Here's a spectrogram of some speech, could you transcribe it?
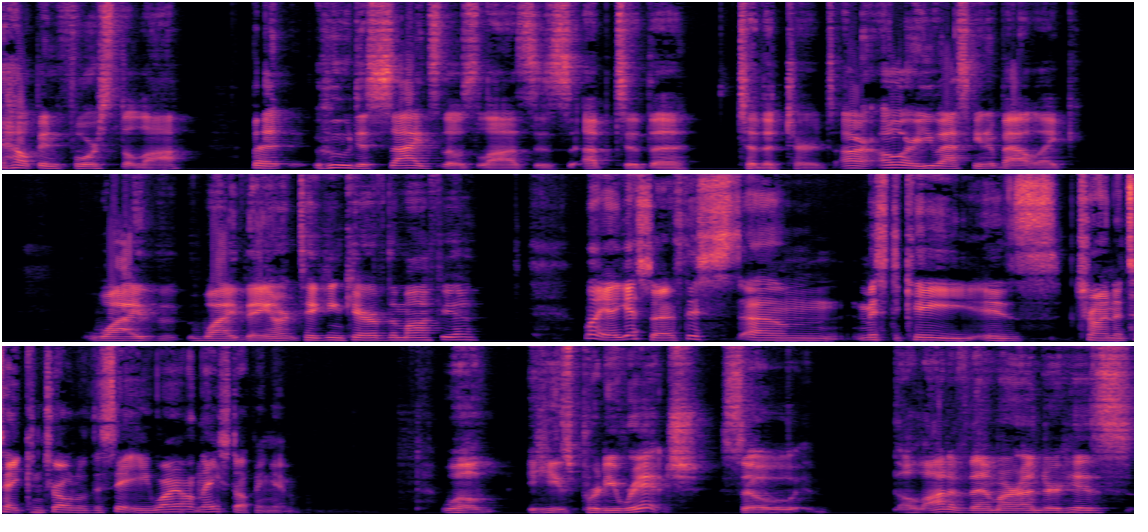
help enforce the law, but who decides those laws is up to the to the turds. Are oh, are you asking about like why why they aren't taking care of the mafia? Well, yeah, I guess so. If this um, Mr. Key is trying to take control of the city, why aren't they stopping him? Well, he's pretty rich, so a lot of them are under his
